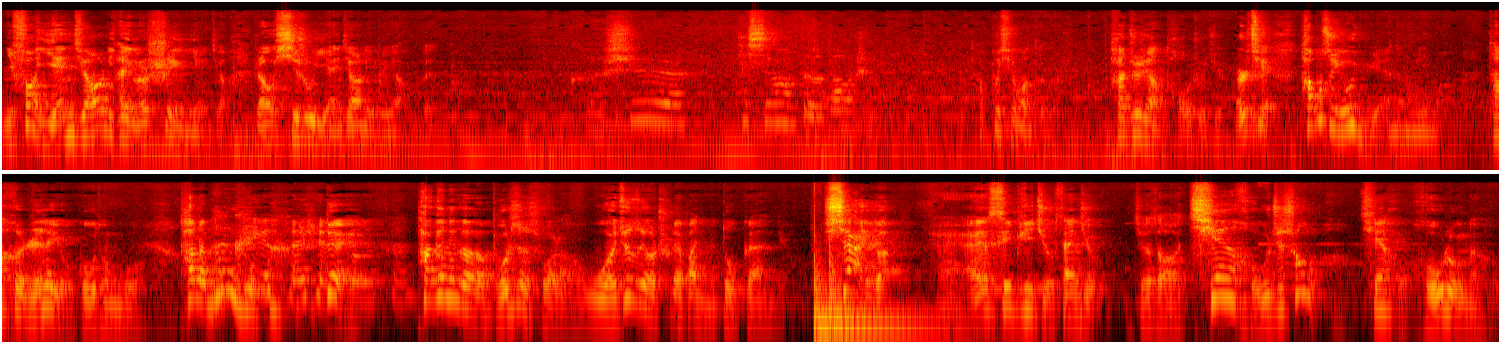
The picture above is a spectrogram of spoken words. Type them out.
你放岩浆里，它也能适应岩浆，然后吸收岩浆里的养分。可是它希望得到什么？它不希望得到什么，它就想逃出去。而且它不是有语言能力吗？它和人类有沟通过，它的目的和人对他跟那个博士说了，我就是要出来把你们都干掉。下一个，哎，SCP 九三九叫做千喉之兽啊，千喉喉咙的喉。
